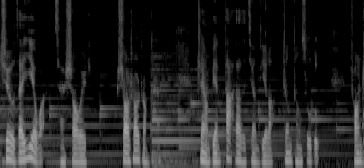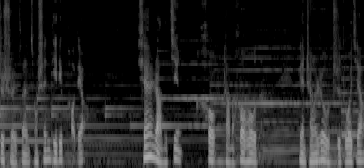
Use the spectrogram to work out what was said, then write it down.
只有在夜晚才稍微稍稍张开，这样便大大的降低了蒸腾速度，防止水分从身体里跑掉。仙人掌的茎。厚长得厚厚的，变成肉质多浆，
